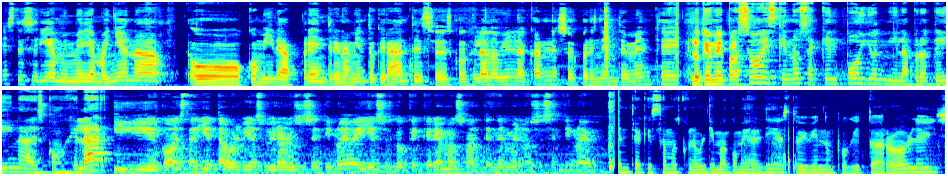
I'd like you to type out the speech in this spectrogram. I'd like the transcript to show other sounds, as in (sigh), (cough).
Este sería mi media mañana o comida pre-entrenamiento que era antes. Se ha descongelado bien la carne, sorprendentemente. Lo que me pasó es que no saqué el pollo ni la proteína a descongelar. Y con esta dieta volví a subir a los 69 y eso es lo que queremos, mantenerme en los 69. Gente, aquí estamos con la última comida del día. Estoy viendo un poquito de Robles.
